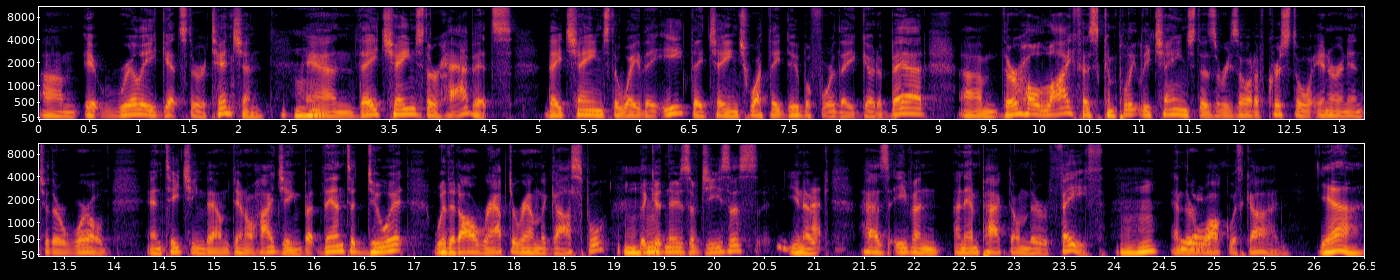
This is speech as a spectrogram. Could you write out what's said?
Um, it really gets their attention, and they change their habits. They change the way they eat. They change what they do before they go to bed. Um, their whole life has completely changed as a result of Crystal entering into their world and teaching them dental hygiene. But then to do it with it all wrapped around the gospel, the good news of Jesus, you know, has even an impact on their faith and their Yes. walk with God. Yeah.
